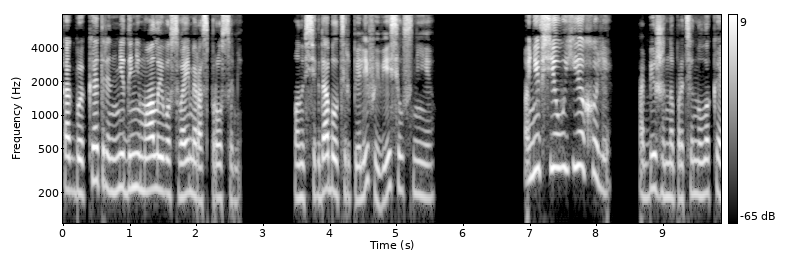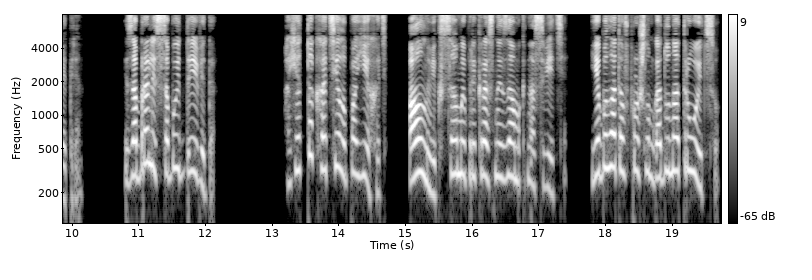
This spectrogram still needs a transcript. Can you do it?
как бы Кэтрин не донимала его своими расспросами. Он всегда был терпелив и весел с нею. Они все уехали, обиженно протянула Кэтрин. И забрали с собой Дэвида. А я так хотела поехать. Алнвик — самый прекрасный замок на свете. Я была там в прошлом году на Троицу.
